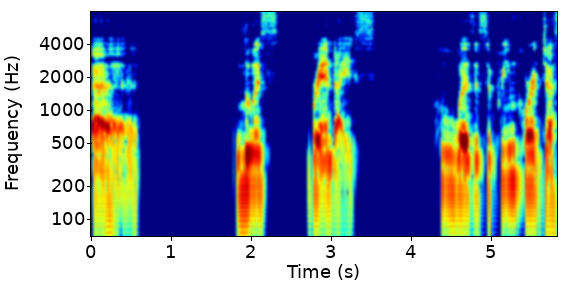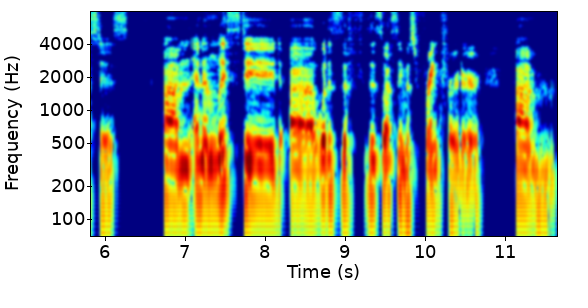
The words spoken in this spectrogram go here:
uh, Louis Brandeis, who was a Supreme Court justice um, and enlisted. Uh, what is the his last name is Frankfurter. Um,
